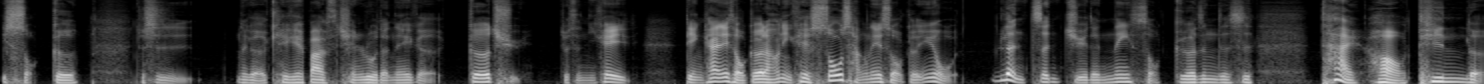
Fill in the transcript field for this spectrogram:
一首歌，就是那个 KKBOX 嵌入的那个歌曲，就是你可以点开那首歌，然后你可以收藏那首歌，因为我认真觉得那首歌真的是太好听了，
